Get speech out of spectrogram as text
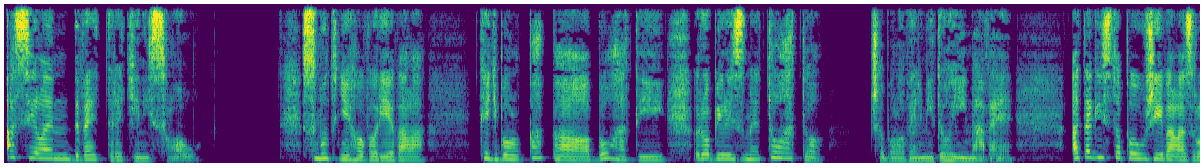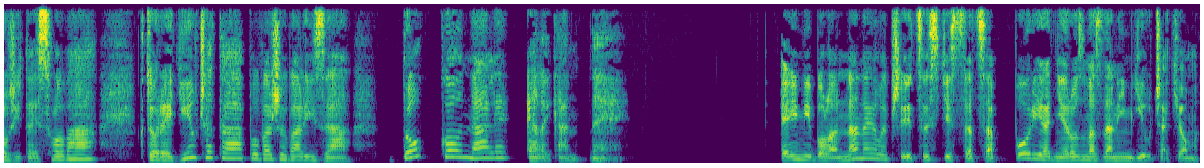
asi len dve tretiny slov. Smutne hovorievala – keď bol papa bohatý, robili sme to a to, čo bolo veľmi dojímavé. A takisto používala zložité slová, ktoré dievčatá považovali za dokonale elegantné. Amy bola na najlepšej ceste stať sa poriadne rozmazdaným dievčaťom,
